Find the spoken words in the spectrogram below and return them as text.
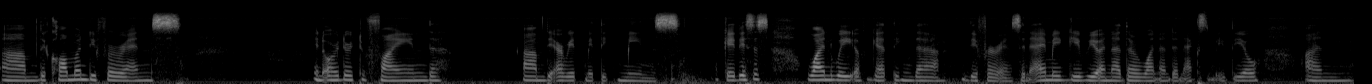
um, the common difference in order to find um, the arithmetic means. Okay this is one way of getting the difference. And I may give you another one on the next video on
